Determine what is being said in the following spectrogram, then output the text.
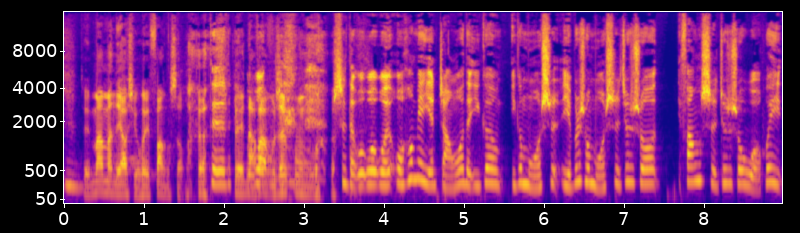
嗯，对，慢慢的要学会放手，对对对，哪怕不是父母。是的，我我我我后面也掌握的一个一个模式，也不是说模式，就是说方式，就是说我会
